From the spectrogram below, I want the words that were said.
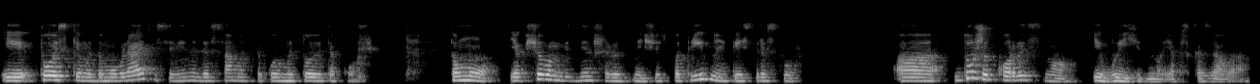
І той, з ким ви домовляєтеся, він іде саме з такою метою також. Тому, якщо вам від іншої людини щось потрібно, якийсь ресурс, дуже корисно і вигідно, я б сказала,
